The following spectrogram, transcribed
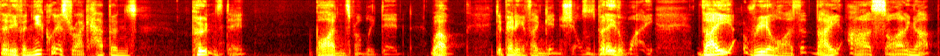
that if a nuclear strike happens, Putin's dead, Biden's probably dead. Well, depending if they can get into shelters. But either way, they realise that they are signing up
